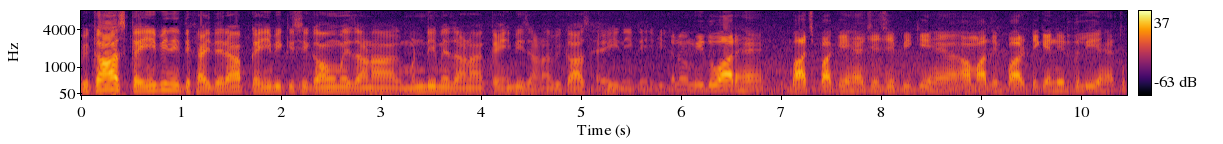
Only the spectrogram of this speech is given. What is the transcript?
विकास कहीं भी नहीं दिखाई दे रहा। आप कहीं भी किसी गाँव में जाना मंडी में जाना कहीं भी जाना विकास है ही नहीं कहीं भी। इतने उम्मीदवार हैं भाजपा के हैं जेजेपी के हैं आम आदमी पार्टी के निर्दलीय हैं तो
